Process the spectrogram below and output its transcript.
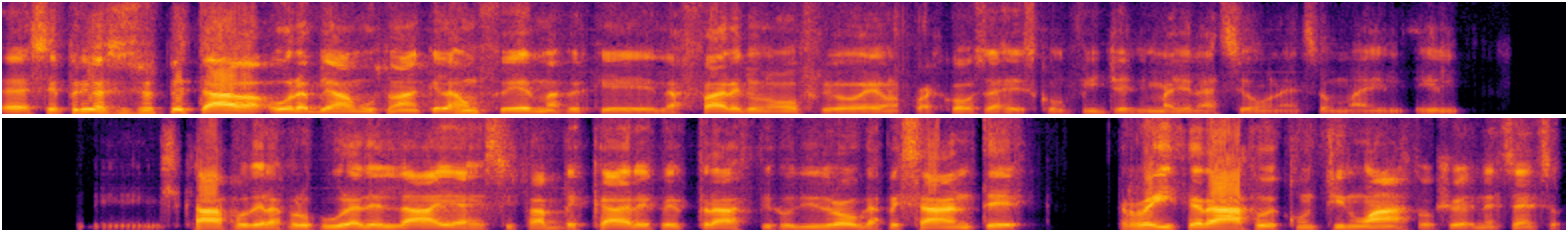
Eh, se prima si sospettava, ora abbiamo avuto anche la conferma perché l'affare Donofrio è una qualcosa che sconfigge l'immaginazione. Insomma, il, il, il capo della procura dell'AIA che si fa beccare per traffico di droga pesante, reiterato e continuato, cioè nel senso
